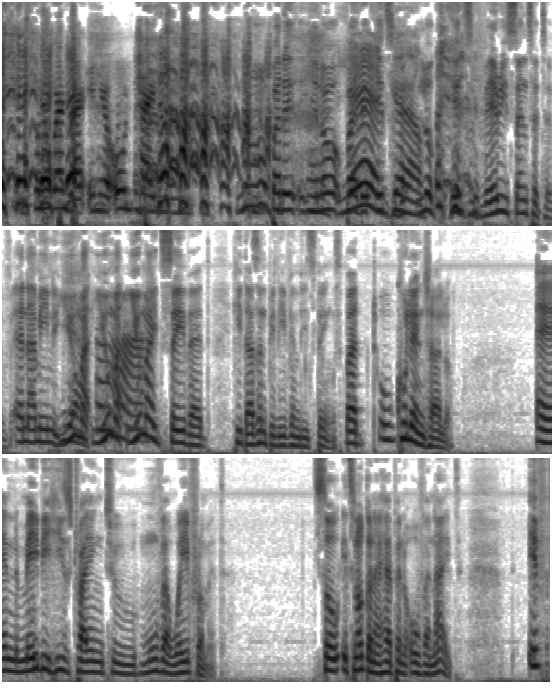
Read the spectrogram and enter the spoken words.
ufuna ukwenza in your own time no, but it, you know, but it- it's girl. look, it's very sensitive, and I mean, you Yeah. might you might Ah. you might say that he doesn't believe in these things, but ukhule njalo, and maybe he's trying to move away from it. So it's not going to happen overnight. If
